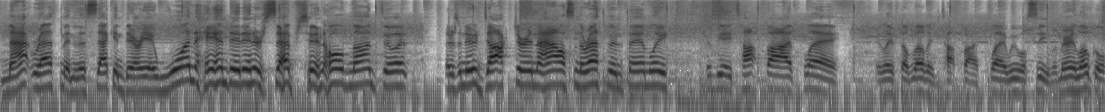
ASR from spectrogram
Matt Rethman in the secondary, a one-handed interception, holding on to it. There's a new doctor in the house in the Rethman family. Could be a top five play in Layfeld Welding, top five play. We will see. But Marion Local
